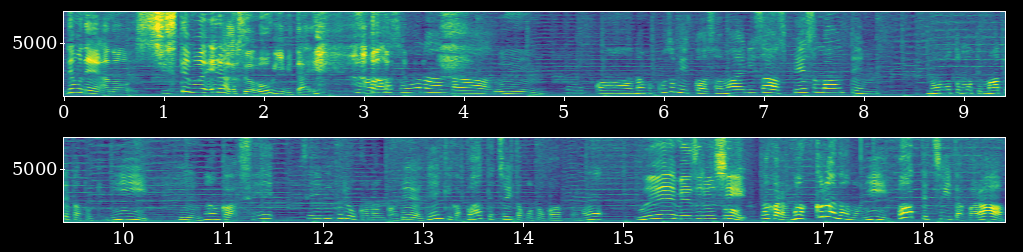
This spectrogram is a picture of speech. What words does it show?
うでもねあのシステムエラーがすごい多いみたい。ああそうなんだ。うん。そうか。なんかコズミックはさ前にさスペースマウンテン乗ろうと思って待ってた時にうん。なんかせ整備不良かなんかで電気がバーってついたことがあったのえー、珍しい。だから真っ暗なのにバーってついたから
